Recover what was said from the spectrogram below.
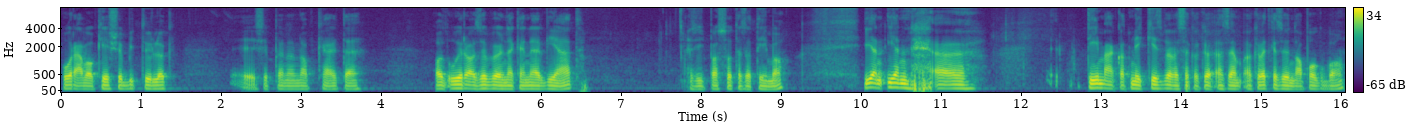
órával később itt ülök, és éppen a napkelte ad újra az öbölnek energiát. Ez így passzott ez a téma. Ilyen, ilyen uh, témákat még kézbe veszek a, következő napokban,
